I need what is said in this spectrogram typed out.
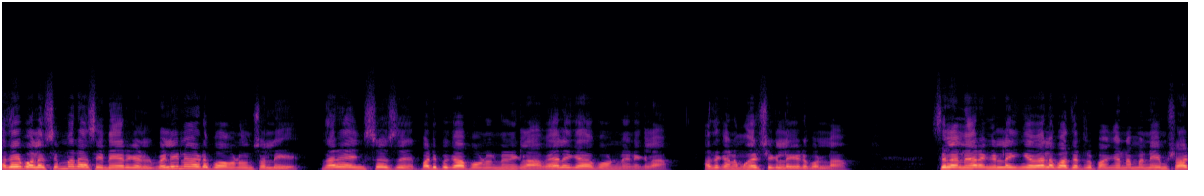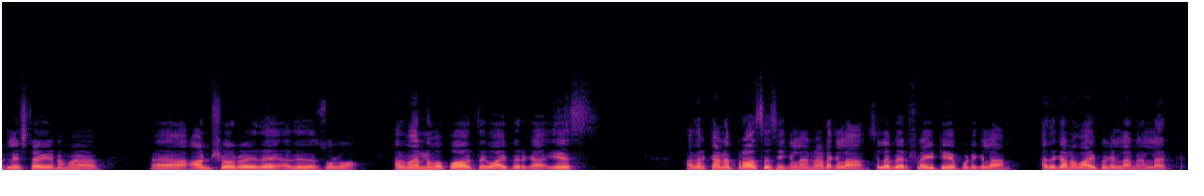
அதே போல் சிம்மராசி நேர்கள் வெளிநாடு போகணும்னு சொல்லி நிறைய யங்ஸ்டர்ஸ் படிப்புக்காக போகணும்னு நினைக்கலாம் வேலைக்காக போகணும்னு நினைக்கலாம் அதுக்கான முயற்சிகளில் ஈடுபடலாம். சில நேரங்களில் இங்கே வேலை பார்த்துட்டு இருப்பாங்க. நம்ம நேம் ஷார்ட் லிஸ்ட்டாகி நம்ம ஆன் ஷோர் இது அது இதுன்னு சொல்லுவோம். அது மாதிரி நம்ம போகிறதுக்கு வாய்ப்பு இருக்கா? எஸ் அதற்கான ப்ராசஸிங்கெல்லாம் நடக்கலாம். சில பேர் ஃப்ளைட்டே பிடிக்கலாம். அதுக்கான வாய்ப்புகள்லாம் நல்லா இருக்குது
